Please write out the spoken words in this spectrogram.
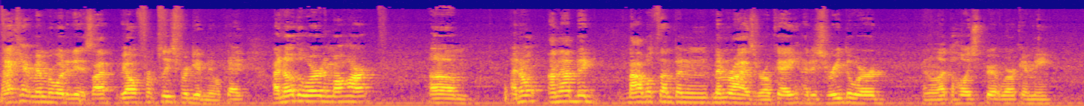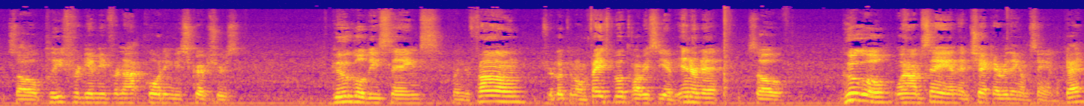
and I can't remember what it is. I, y'all, for, please forgive me. Okay, I know the word in my heart. Um, I don't. I'm not a big Bible thumping memorizer. Okay, I just read the word and I let the Holy Spirit work in me. So please forgive me for not quoting these scriptures. Google these things on your phone. If you're looking on Facebook, obviously you have internet. So Google what I'm saying and check everything I'm saying, okay?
